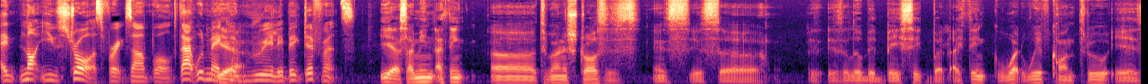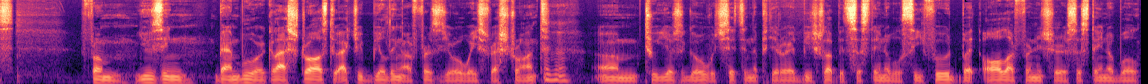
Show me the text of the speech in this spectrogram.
and not use straws, for example. That would make a really big difference. Yes, I mean, I think uh, to be honest, straws is is is uh, is a little bit basic, but I think what we've gone through is from using bamboo or glass straws to actually building our first zero waste restaurant um, two years ago, which sits in the Potato Head Beach Club. It's sustainable seafood, but all our furniture is sustainable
